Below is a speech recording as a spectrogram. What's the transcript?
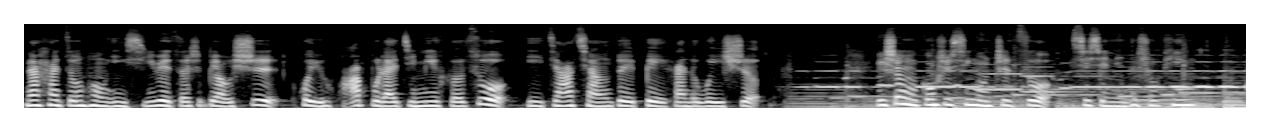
南韩总统尹锡悦则是表示，会与华府来紧密合作，以加强对北韩的威慑。以上由公视新闻制作，谢谢您的收听。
